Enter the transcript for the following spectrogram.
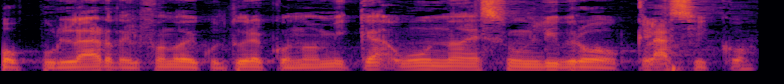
popular del Fondo de Cultura Económica. Una es un libro clásico,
